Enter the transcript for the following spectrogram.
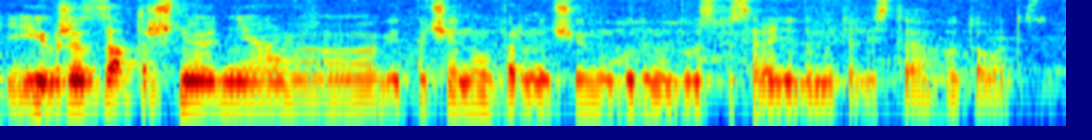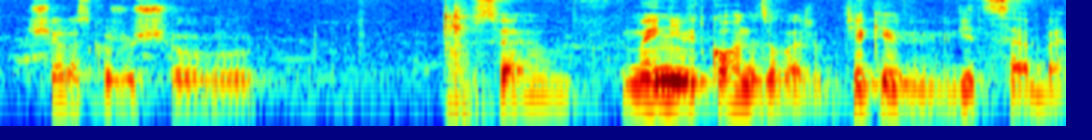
І вже з завтрашнього дня е, відпочинемо, переночуємо, будемо безпосередньо до металіста готуватися. Ще раз кажу, що все, ми ні від кого не залежимо, тільки від себе.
